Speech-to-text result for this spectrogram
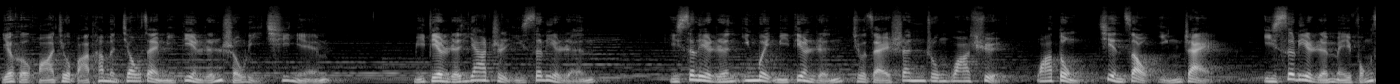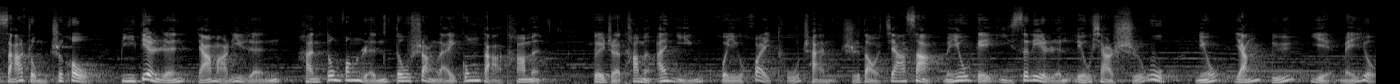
耶和华就把他们交在米甸人手里七年。米甸人压制以色列人。以色列人因为米甸人就在山中挖穴、挖洞、建造营寨。以色列人每逢撒种之后，米甸人、亚玛力人和东方人都上来攻打他们，对着他们安营，毁坏土产，直到加萨，没有给以色列人留下食物，牛羊驴也没有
